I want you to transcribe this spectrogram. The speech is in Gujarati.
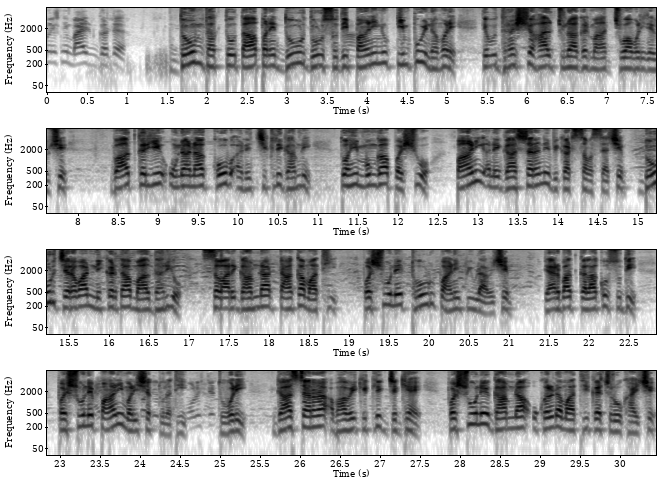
પોલીસની બાઇટ ઘટે. ધૂમ ધકતો તાપ અને દૂર દૂર સુધી પાણીનું ટીમ્પુય ન મળે તેવું દ્રશ્ય હાલ જૂનાગઢમાં જોવા મળી રહ્યું છે. વાત કરીએ ઉનાના કોબ અને ચીખલી ગામની, તો અહીં મૂંગા પશુઓ, પાણી અને ઘાસચારાની વિકટ સમસ્યા છે. ઢોર ચરવા નીકળતા માલધારીઓ સવારે ગામના ટાંકામાંથી પશુઓને થોડું પાણી પીવડાવે છે. ત્યારબાદ કલાકો સુધી પશુઓને પાણી મળી શકતું નથી. તો વળી, ઘાસચારાના અભાવે કેટલીક જગ્યાએ પશુઓને ગામના ઉકરડામાંથી કચરો ખાય છે.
